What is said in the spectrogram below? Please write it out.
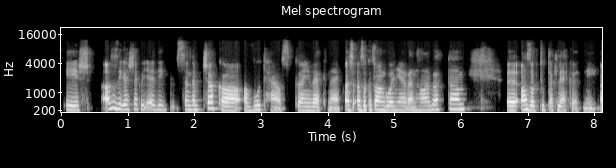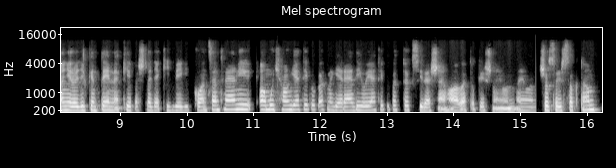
és az az igazság, hogy eddig szerintem csak a, a Woodhouse könyveknek, az, azokat angol nyelven hallgattam, azok tudtak lekötni. Annyira egyébként tényleg képes legyek így végig koncentrálni. Amúgy hangjátékokat, meg ilyen rádiójátékokat tök szívesen hallgatok, és nagyon-nagyon sokszor is szoktam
